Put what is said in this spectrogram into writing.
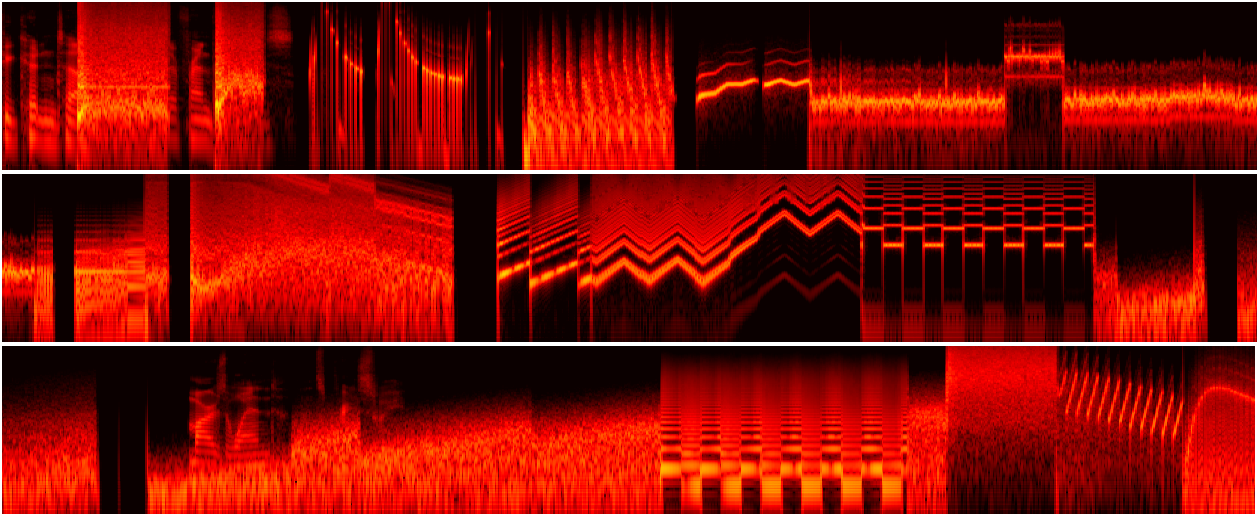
if you couldn't tell. Different things. Mars Wind. That's pretty sweet. Oh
